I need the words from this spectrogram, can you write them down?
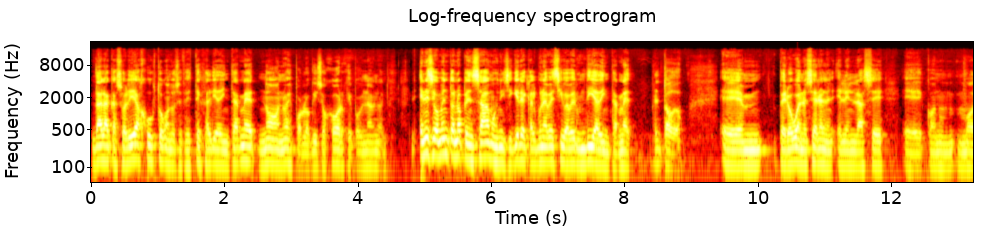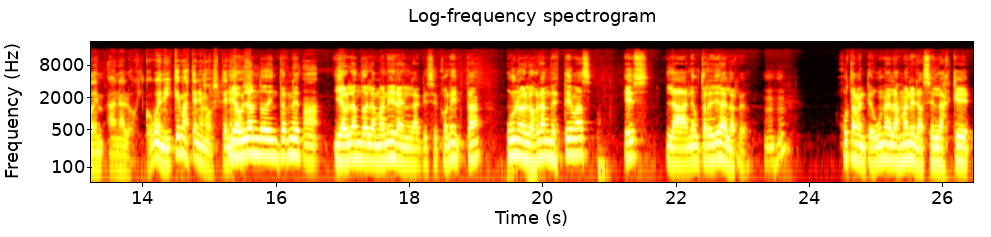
da la casualidad justo cuando se festeja el Día de Internet. No, no es por lo que hizo Jorge. en ese momento no pensábamos ni siquiera que alguna vez iba a haber un día de Internet, del todo. Eh, pero bueno, ese era el, enlace eh, con un modem analógico. Bueno, ¿y qué más tenemos? Y hablando de Internet ah. y hablando de la manera en la que se conecta, uno de los grandes temas es la neutralidad de la red. Justamente una de las maneras en las que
